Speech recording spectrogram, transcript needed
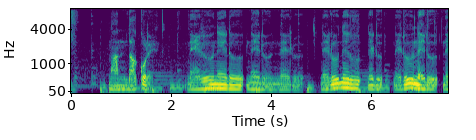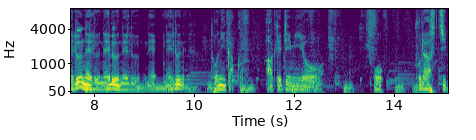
すなんだこれ。寝る寝る寝る寝る寝る寝る寝る寝る寝る寝る寝る寝る寝る寝る寝るね。とにかく開けてみよう。おプラスチッ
